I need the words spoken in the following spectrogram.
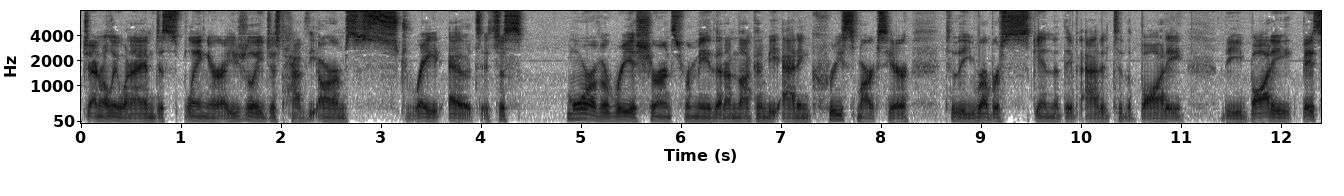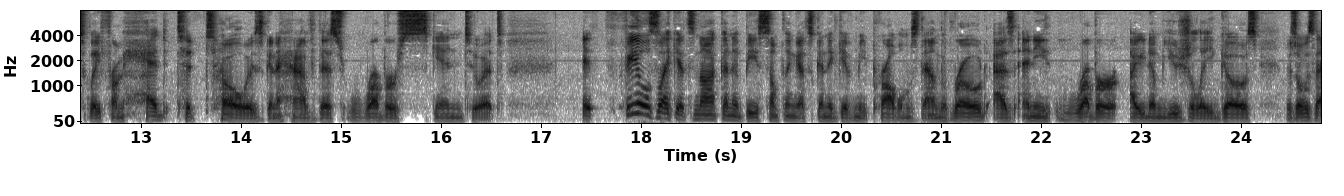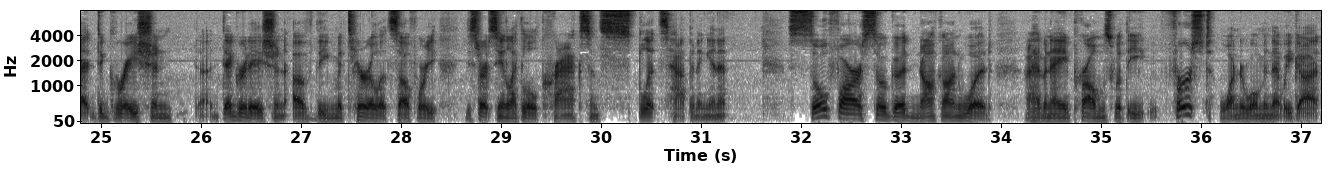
Generally, when I am displaying her, I usually just have the arms straight out. It's just more of a reassurance for me that I'm not going to be adding crease marks here to the rubber skin that they've added to the body. The body, basically from head to toe, is going to have this rubber skin to it. Feels like it's not going to be something that's going to give me problems down the road, as any rubber item usually goes. There's always that degradation, uh, degradation of the material itself where you, you start seeing like little cracks and splits happening in it. So far, so good, knock on wood. I haven't any problems with the first Wonder Woman that we got.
